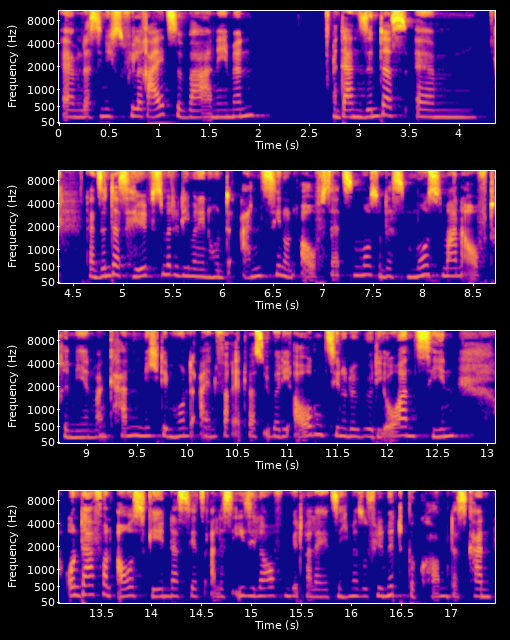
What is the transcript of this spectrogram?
ähm, dass sie nicht so viele Reize wahrnehmen, dann sind das ähm, dann sind das Hilfsmittel, die man den Hund anziehen und aufsetzen muss und das muss man auftrainieren. Man kann nicht dem Hund einfach etwas über die Augen ziehen oder über die Ohren ziehen und davon ausgehen, dass jetzt alles easy laufen wird, weil er jetzt nicht mehr so viel mitbekommt. Das kann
